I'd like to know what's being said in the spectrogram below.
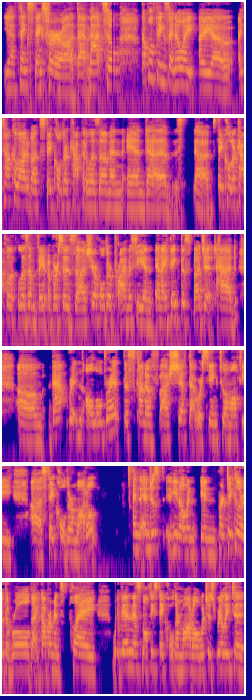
Yeah, thanks. Thanks for uh, that, Matt. So, a couple of things. I know I I uh, I talk a lot about stakeholder capitalism and and uh, uh stakeholder capitalism versus uh, shareholder primacy, and and I think this budget had um, that written all over it. This kind of uh, shift that we're seeing to a multi stakeholder model and and just you know in in particular the role that governments play within this multi-stakeholder model which is really to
